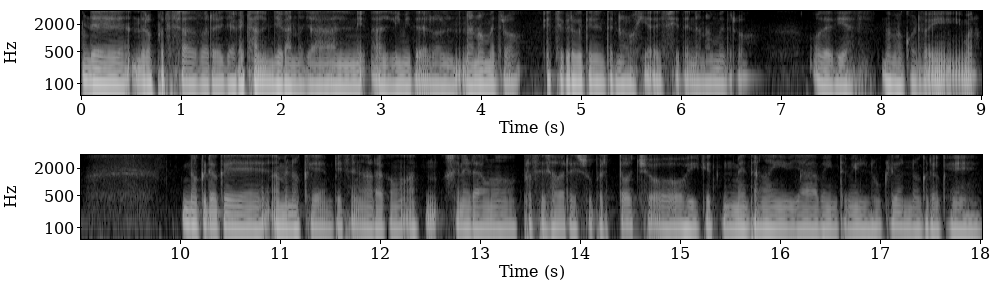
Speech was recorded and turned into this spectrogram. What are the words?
de, los procesadores, ya que están llegando ya al límite de los nanómetros. Este creo que tiene tecnología de 7 nanómetros o de 10, no me acuerdo. Y, bueno, no creo que, a menos que empiecen ahora a generar unos procesadores súper tochos y que metan ahí ya 20.000 núcleos, no creo que,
